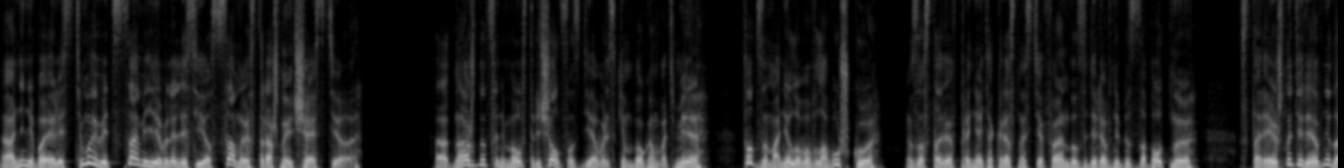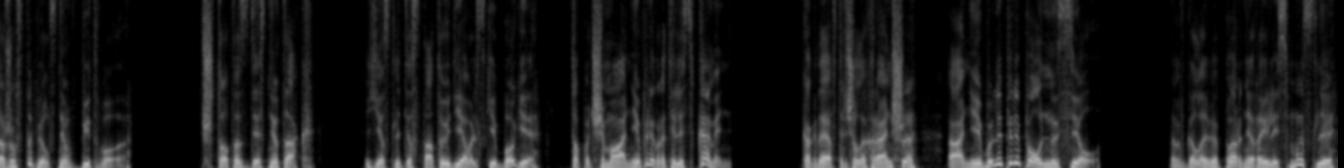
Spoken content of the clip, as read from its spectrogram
они не боялись тьмы, ведь сами являлись ее самой страшной частью. Однажды Циньмо встречался с дьявольским богом во тьме, тот заманил его в ловушку, заставив принять окрестности Фэнду за деревню беззаботную, старейшина деревни даже вступил с ним в битву. Что-то здесь не так. Если эти статуи дьявольские боги, то почему они превратились в камень? Когда я встречал их раньше, они были переполнены сил. В голове парня роились мысли,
